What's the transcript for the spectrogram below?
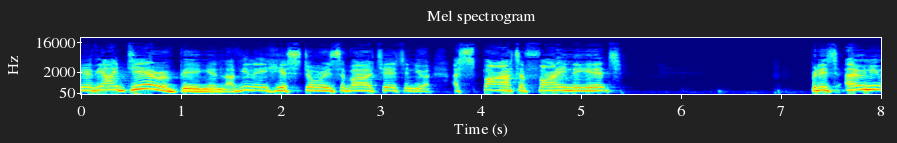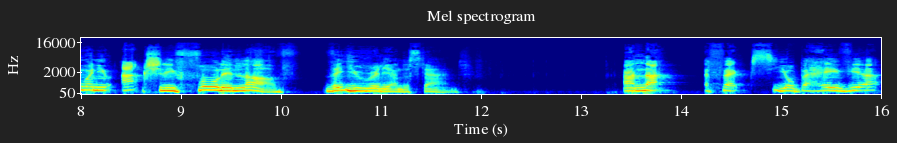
You know, the idea of being in love, you know, you hear stories about it and you aspire to finding it. But it's only when you actually fall in love that you really understand. And that affects your behavior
